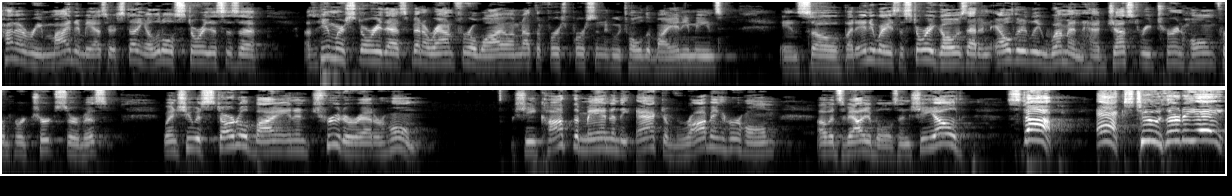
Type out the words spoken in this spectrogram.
kind of reminded me as I was studying a little story. This is a a humorous story that's been around for a while. I'm not the first person who told it by any means. And so, but anyways, the story goes that an elderly woman had just returned home from her church service when she was startled by an intruder at her home. She caught the man in the act of robbing her home of its valuables and she yelled, Stop! Acts 238!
